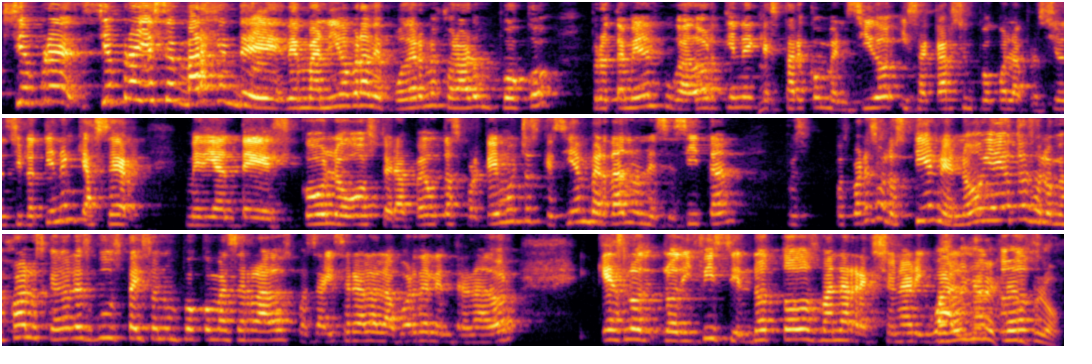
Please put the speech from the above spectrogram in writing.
siempre, siempre hay ese margen de, de maniobra de poder mejorar un poco, pero también el jugador tiene que estar convencido y sacarse un poco la presión. Si lo tienen que hacer mediante psicólogos, terapeutas, porque hay muchos que sí en verdad lo necesitan, pues, pues para eso los tienen, ¿no? Y hay otros a lo mejor a los que no les gusta y son un poco más cerrados, pues ahí será la labor del entrenador, que es lo, difícil, no todos van a reaccionar igual. No, a todos,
